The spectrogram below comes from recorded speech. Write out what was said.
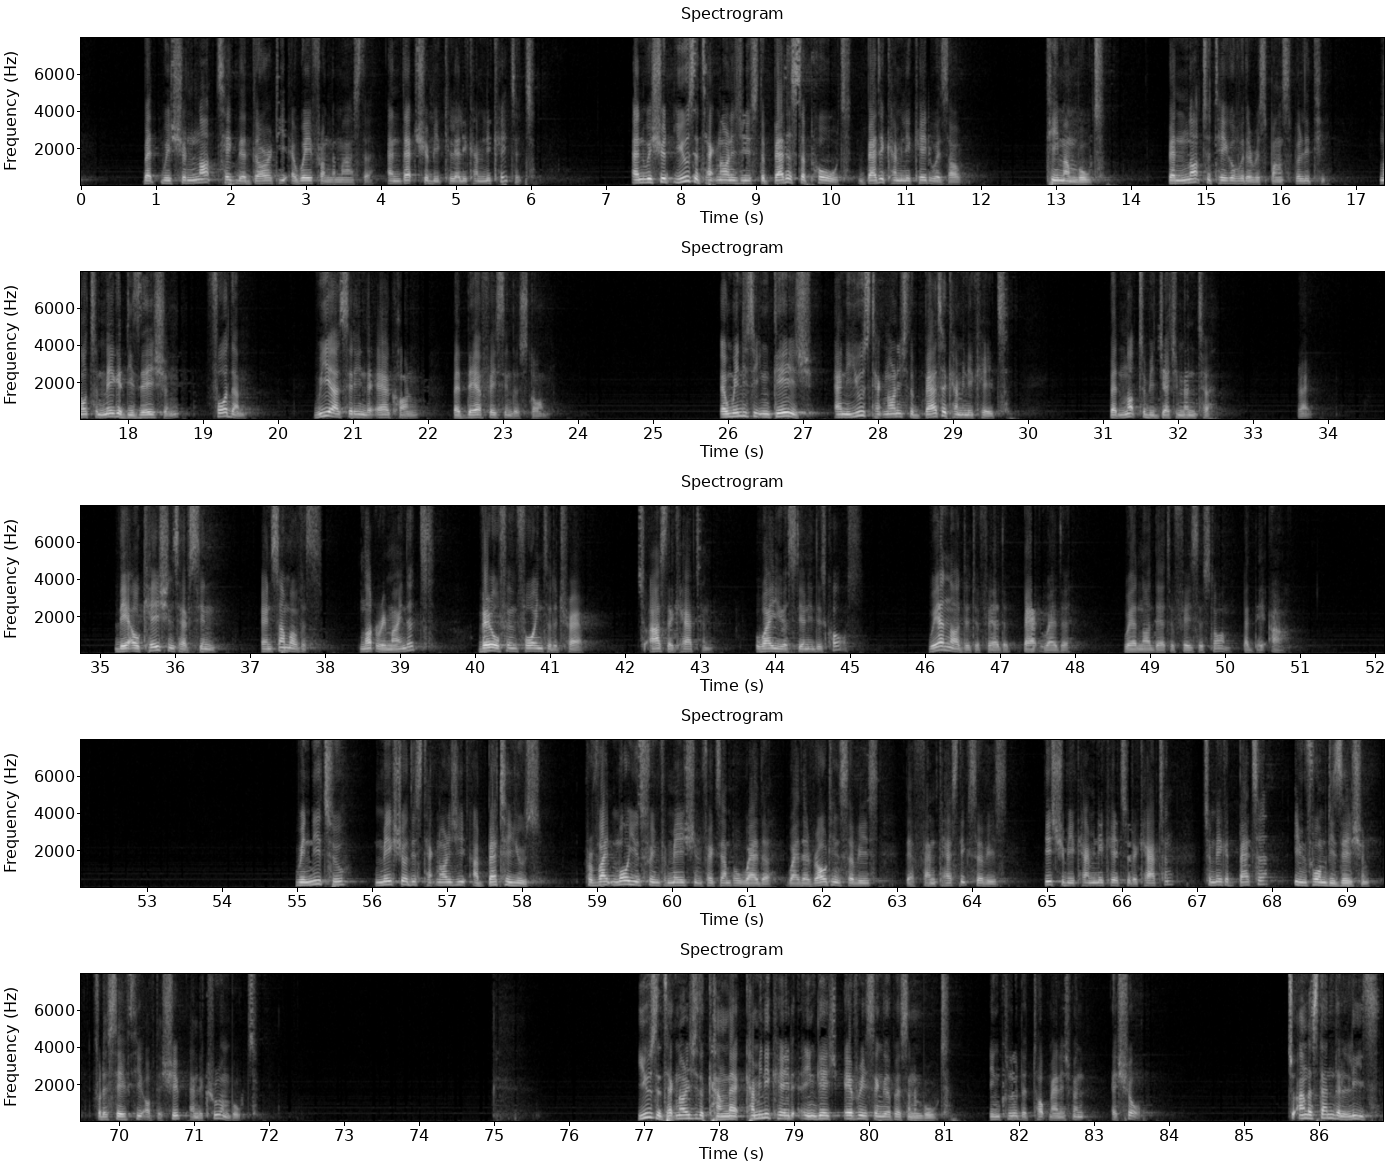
but we should not take the authority away from the master, and that should be clearly communicated. And we should use the technologies to better support, better communicate with our team on board, but not to take over the responsibility, not to make a decision for them. We are sitting in the aircon, but they are facing the storm. And we need to engage and use technology to better communicate but not to be judgmental, right? There are occasions I've seen, and some of us not reminded, very often fall into the trap to ask the captain, why you are steering this course? We are not there to fear the bad weather. We are not there to face the storm, but they are. We need to make sure this technology are better used provide more useful information, for example, weather, weather routing service, they're fantastic service. This should be communicated to the captain to make a better informed decision for the safety of the ship and the crew on board. Use the technology to connect, communicate, engage every single person on board, include the top management ashore. To understand the leads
